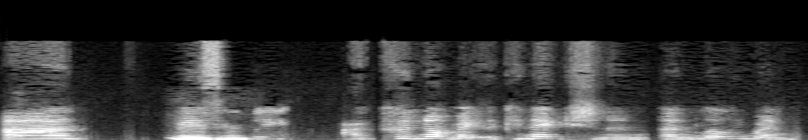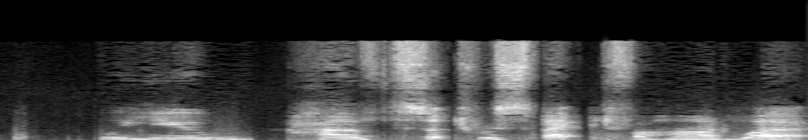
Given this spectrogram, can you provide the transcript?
And mm-hmm. basically, mm-hmm. I could not make the connection. And, and Lily went, Well, you have such respect for hard work.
